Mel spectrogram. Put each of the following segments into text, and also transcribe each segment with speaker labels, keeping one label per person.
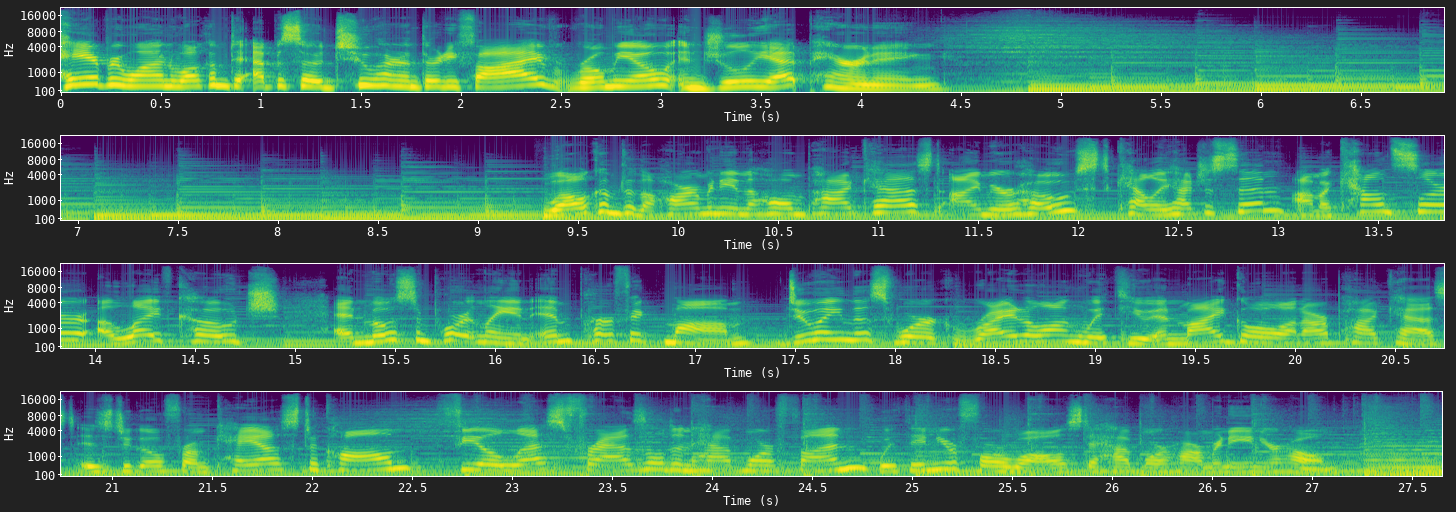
Speaker 1: Hey everyone, welcome to episode 235 Romeo and Juliet Parenting. Welcome to the Harmony in the Home podcast. I'm your host, Kelly Hutchison. I'm a counselor, a life coach, and most importantly, an imperfect mom doing this work right along with you. And my goal on our podcast is to go from chaos to calm, feel less frazzled, and have more fun within your four walls to have more harmony in your home.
